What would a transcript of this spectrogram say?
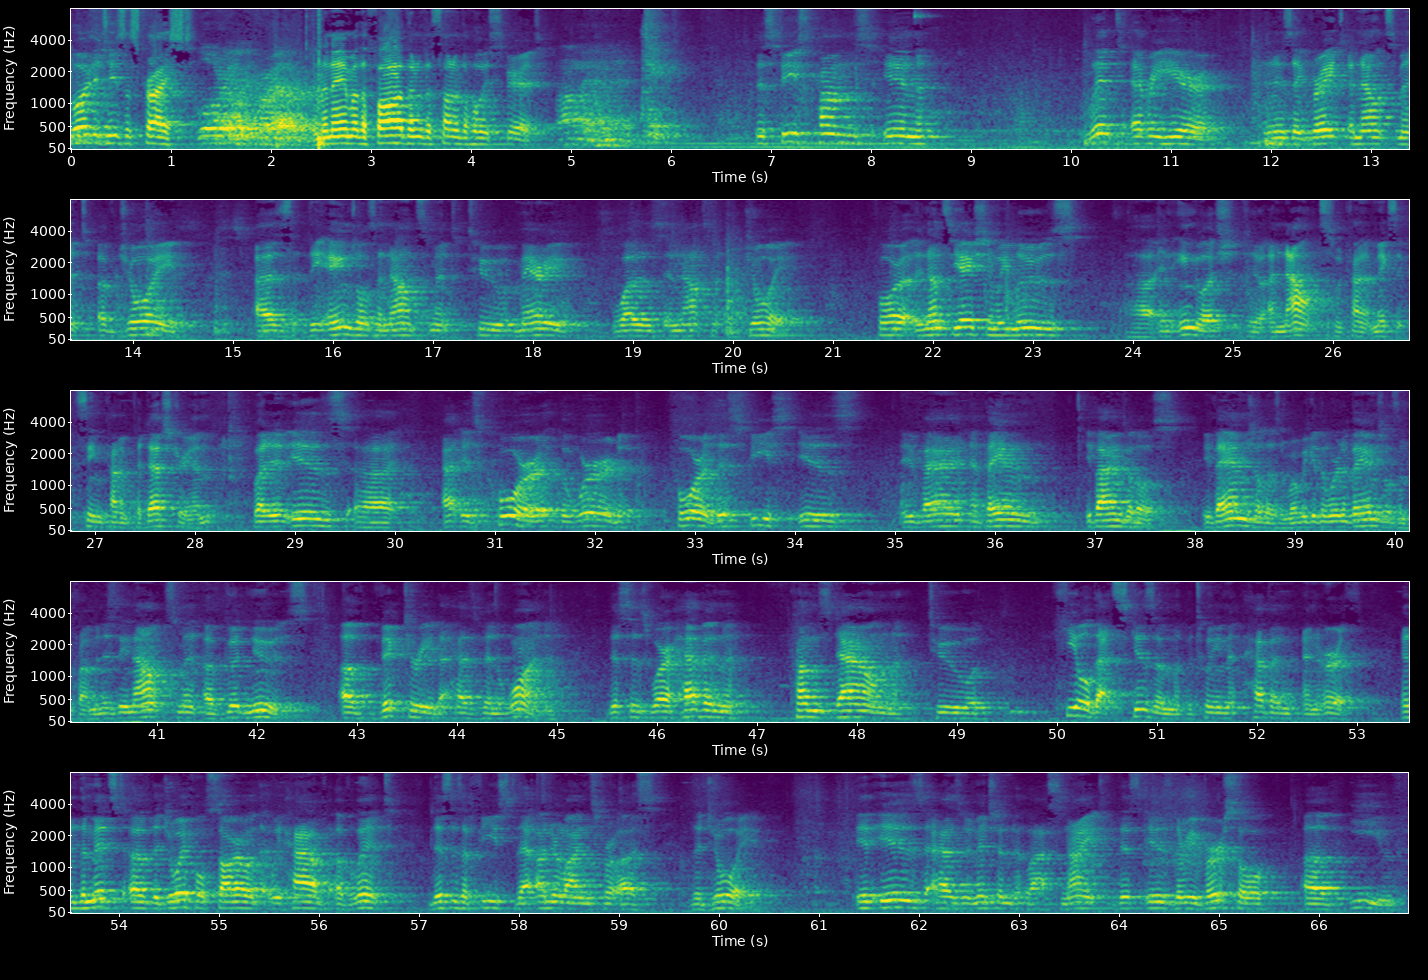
Glory to Jesus Christ. Glory forever. In the name of the Father, and of the Son, and of the Holy Spirit. Amen. This feast comes in Lent every year and is a great announcement of joy, as the angel's announcement to Mary was an announcement of joy. For Annunciation, we lose uh, in English, you know, announce we kind of makes it seem kind of pedestrian, but it is uh, at its core the word for this feast is evan, evan, evangelos, evangelism, where we get the word evangelism from. It is the announcement of good news, of victory that has been won. This is where heaven comes down to heal that schism between heaven and earth. In the midst of the joyful sorrow that we have of Lent, this is a feast that underlines for us the joy. It is, as we mentioned last night, this is the reversal of Eve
